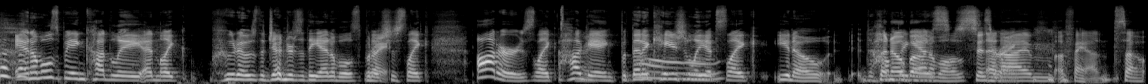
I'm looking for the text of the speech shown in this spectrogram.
animals being cuddly and like who knows the genders of the animals, but Right. it's just like otters like hugging, but then occasionally it's like, you know, the humping bonobos animals scissoring. and I'm a fan. So,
